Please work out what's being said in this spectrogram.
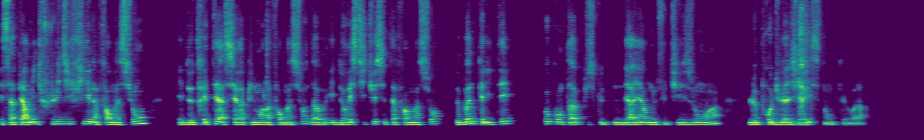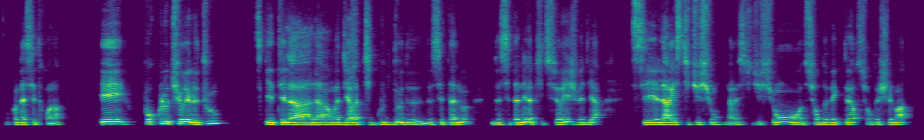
Et ça a permis de fluidifier l'information et de traiter assez rapidement l'information et de restituer cette information de bonne qualité au comptable, puisque derrière, nous utilisons le produit Agiris. Donc voilà, donc on a ces trois-là. Et pour clôturer le tout, ce qui était la, on va dire, la petite goutte d'eau de, cette année, de cette année, la petite cerise, je vais dire, c'est la restitution. La restitution sur deux vecteurs, sur deux schémas.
